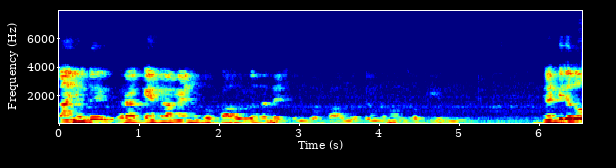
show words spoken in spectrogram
ਤਾਂ ਹੀ ਉਹਦੇ ਰਾ ਕੈਮਰਾਮੈਨ ਨੂੰ ਸੌਖਾ ਹੋਊਗਾ ਨਿਰਦੇਸ਼ਕ ਨੂੰ ਸੌਖਾ ਹੋਊਗਾ ਫਿਲਮ ਬਣਾਉਣੀ ਸੌਖੀ ਹੋਊਗੀ। ਕਿ ਜਦੋਂ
